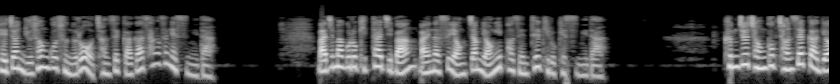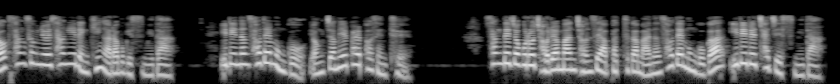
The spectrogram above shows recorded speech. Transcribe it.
대전 유성구 순으로 전세가가 상승했습니다. 마지막으로 기타 지방 마이너스 0.02% 기록했습니다. 금주 전국 전세 가격 상승률 상위 랭킹 알아보겠습니다. 1위는 서대문구 0.18%. 상대적으로 저렴한 전세 아파트가 많은 서대문구가 1위를 차지했습니다.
